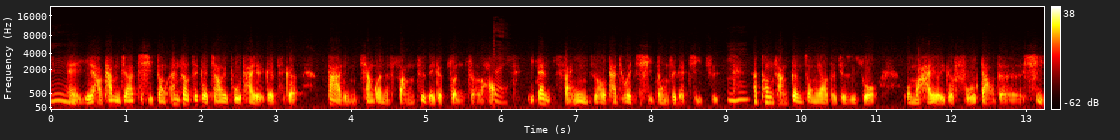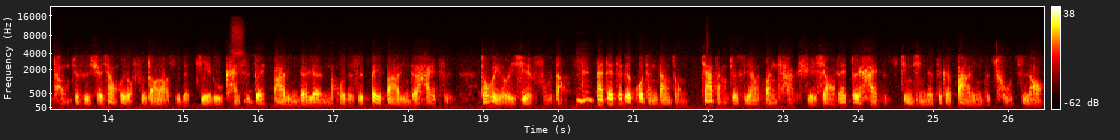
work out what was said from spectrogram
嗯，哎也好，他们就要启动，按照这个教育部，它有一个这个霸凌相关的防治的一个准则，哈，对，一旦反映之后，它就会启动这个机制。嗯，那通常更重要的就是说，我们还有一个辅导的系统，就是学校会有辅导老师的介入，开始对霸凌的人或者是被霸凌的孩子。都会有一些辅导。那在这个过程当中，家长就是要观察学校在对孩子进行的这个霸凌的处置哦，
